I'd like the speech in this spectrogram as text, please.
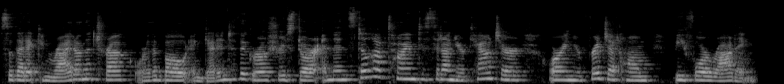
so that it can ride on the truck or the boat and get into the grocery store and then still have time to sit on your counter or in your fridge at home before rotting.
